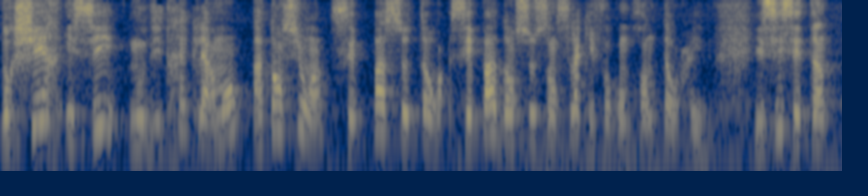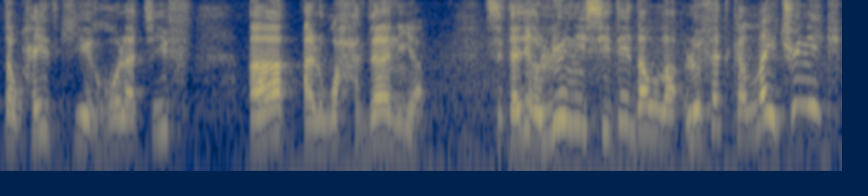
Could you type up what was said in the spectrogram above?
Donc, Shir ici nous dit très clairement, attention, hein, c'est pas ce c'est pas dans ce sens-là qu'il faut comprendre Tawhid. Ici, c'est un Tawhid qui est relatif. À al-wahdaniya. C'est-à-dire l'unicité d'Allah, le fait qu'Allah est unique,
